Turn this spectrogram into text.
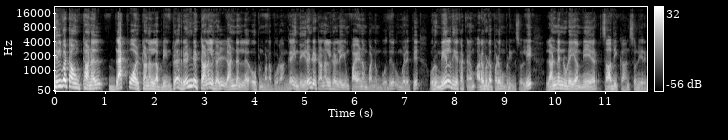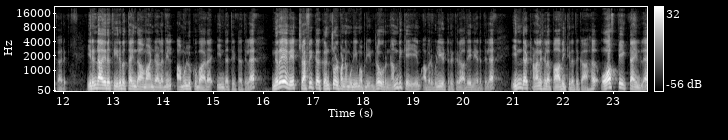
சில்வர் டவுன் டனல் பிளாக் வால் டனல் அப்படின்ற ரெண்டு டனல்கள் லண்டன்ல ஓப்பன் பண்ண போறாங்க. இந்த இரண்டு டனல்களையும் பயணம் பண்ணும்போது உங்களுக்கு ஒரு மேலதிக கட்டணம் அறவிடப்படும் அப்படின்னு சொல்லி லண்டனுடைய மேயர் சாதிக் கான் சொல்லியிருக்காரு. இரண்டாயிரத்தி இருபத்தைந்தாம் ஆண்டு அளவில் அமுலுக்கு வர இந்த திட்டத்துல நிறையவே டிராஃபிக்கை கண்ட்ரோல் பண்ண முடியும் அப்படின்ற ஒரு நம்பிக்கையையும் அவர் வெளியிட்டிருக்கிற அதே நேரத்தில். இந்த டனல்களை பாவிக்கிறதுக்காக ஆஃப் பீக் டைமில்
